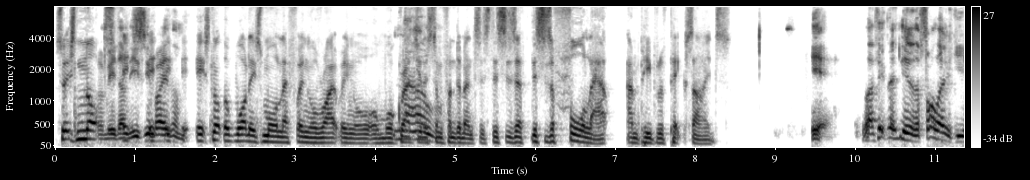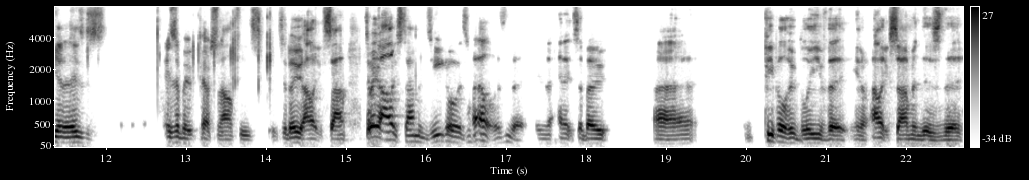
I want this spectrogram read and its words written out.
So it's not made uneasy it's, by it, them. It, it's not that one is more left wing or right wing or, or, more gradualist no. and fundamentalist. This is a this is a fallout, and people have picked sides. Yeah, well, I think that you know the fallout here is is about personalities. It's about Alex Sam. It's about Alex Salmond's ego as well, isn't it? And it's about uh, people who believe that you know Alex Salmond is the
